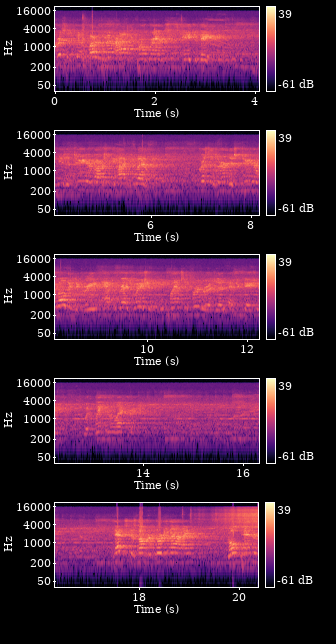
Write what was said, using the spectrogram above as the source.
Chris has been a part of the Mentor Hockey program since the age of eight. He's a two-year varsity hockey letterman. Chris has earned his two-year welding degree. After graduation, he plans to further his ed- education with Lincoln Electric. Next is number 39, goaltender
